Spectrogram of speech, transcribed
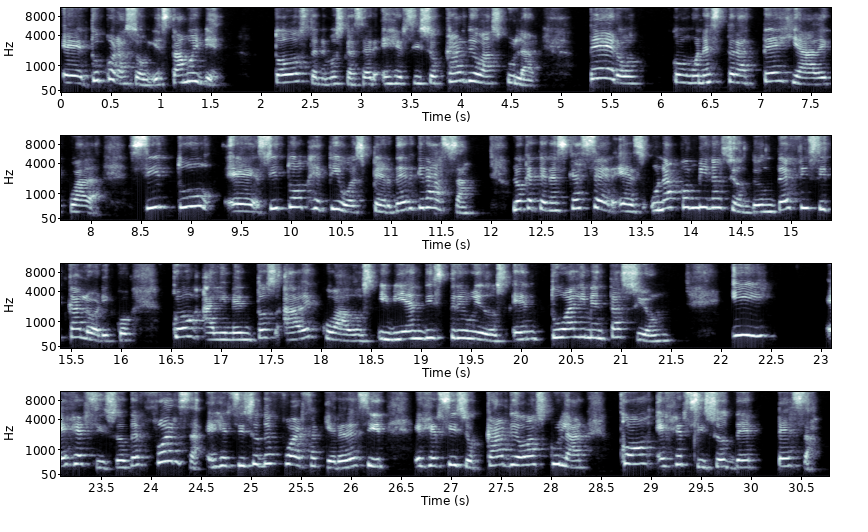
eh, tu corazón y está muy bien. Todos tenemos que hacer ejercicio cardiovascular, pero con una estrategia adecuada. Si tu, eh, si tu objetivo es perder grasa, lo que tienes que hacer es una combinación de un déficit calórico con alimentos adecuados y bien distribuidos en tu alimentación y ejercicios de fuerza. Ejercicios de fuerza quiere decir ejercicio cardiovascular con ejercicios de pesa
